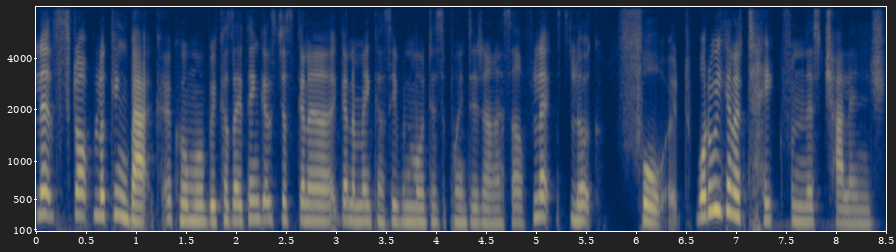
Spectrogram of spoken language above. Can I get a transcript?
let's stop looking back, Akumu, because I think it's just gonna gonna make us even more disappointed in ourselves. Let's look forward. What are we gonna take from this challenge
